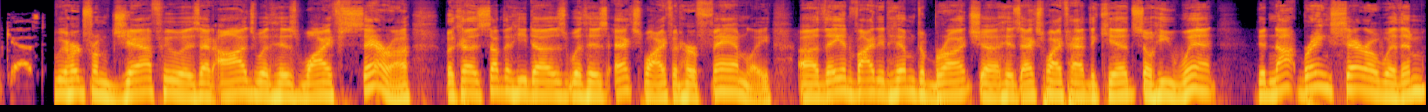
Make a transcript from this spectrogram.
Podcast. We heard from Jeff, who is at odds with his wife, Sarah, because something he does with his ex wife and her family. Uh, they invited him to brunch. Uh, his ex wife had the kids, so he went. Did not bring Sarah with him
